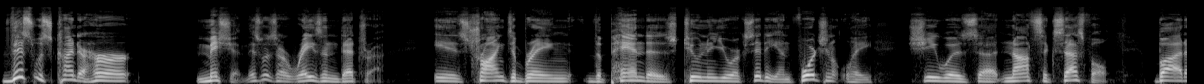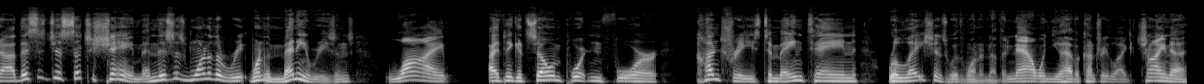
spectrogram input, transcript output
This was kind of her mission. This was her raison d'etre, is trying to bring the pandas to New York City. Unfortunately, she was uh, not successful. But uh, this is just such a shame, and this is one of the re- one of the many reasons why I think it's so important for countries to maintain relations with one another. Now, when you have a country like China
